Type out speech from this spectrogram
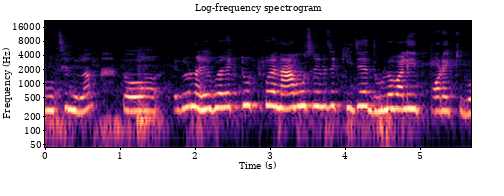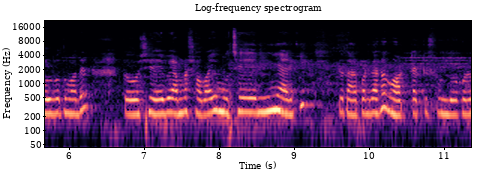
মুছে নিলাম। তো এগুলো না রেগুলার একটু একটু করে না মুছে নিলে যে কী যে ধুলোবালি পড়ে, কি বলব তোমাদের? তো সেভাবে আমরা সবাই মুছে নিই আর কি। তো তারপরে দেখো ঘরটা একটু সুন্দর করে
